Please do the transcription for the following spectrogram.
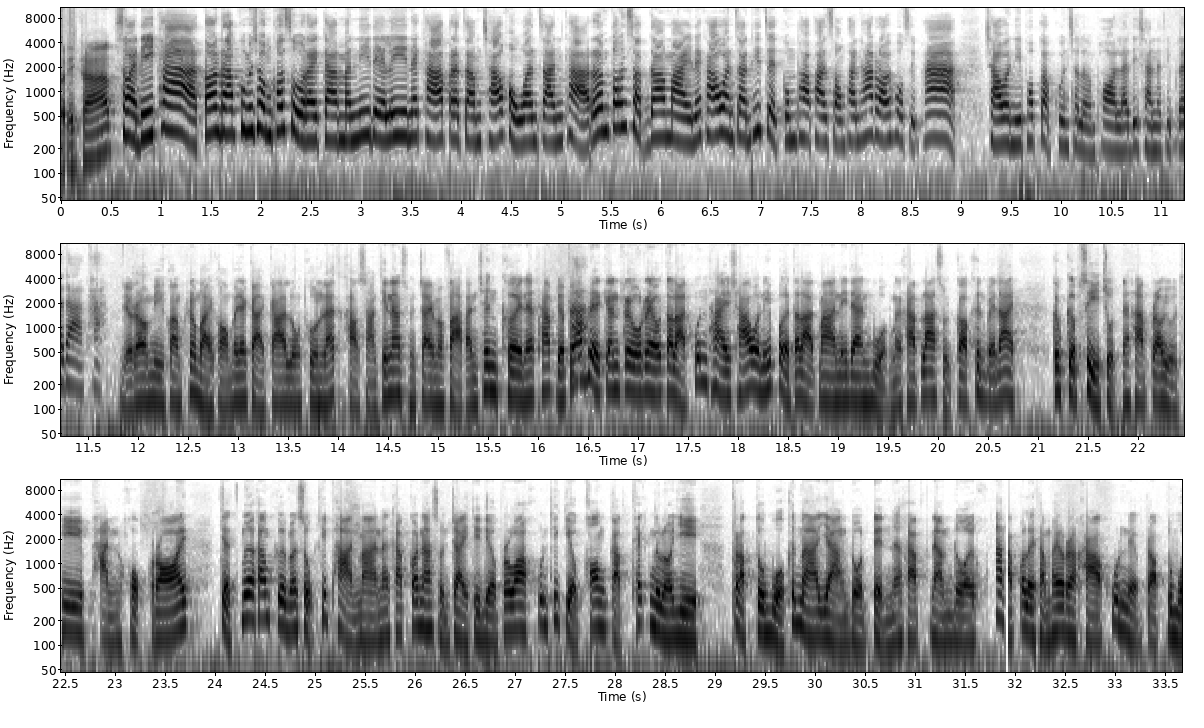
สวัสดีครับ สวัสดีค่ะ ต้อนรับคุณผู้ชมเข้าสู่รายการ Money Daily นะคะ ประจำเช้าของวันจันทร์ค่ะ เริ่มต้นสัปดาห์ใหม่นะคะ วันจันทร์ที่ 7 กุมภาพันธ์ 2565 เช้าวันนี้พบกับคุณเฉลิมพรและดิฉันนทิพย์ระดาค่ะ เดี๋ยวเรามีความเคลื่อนไหวของบรรยากาศการลงทุนและข่าวสารที่น่าสนใจมาฝากกันเช่นเคยนะครับ เดี๋ยวไปค่ะอัปเดตกันเร็วๆ ตลาดหุ้นไทยเช้าวันนี้เปิดตลาดมาในแดนบวกนะครับ ล่าสุดก็ขึ้นไปได้เกือบเกือบ4จุดนะครับ เราอยู่ที่1,600 7เมื่อค่ำคืนวันศุกร์ที่ผ่านมานะครับ ก็น่าสนใจทีเดียวเพราะว่าหุ้นที่เกี่ยวข้องกับเทคโนโลยี ปรับตัวบวกขึ้นมาอย่างโดดเด่นนะครับนำโดยครับก็เลยทำให้ราคาหุ้นเนี่ยปรับตัว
